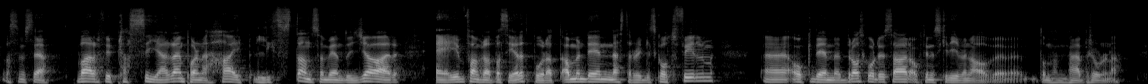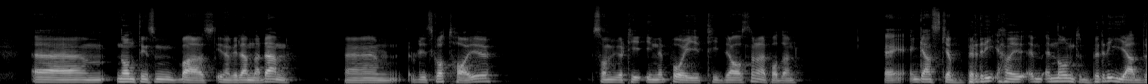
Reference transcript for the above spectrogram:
vad ska man säga, varför vi placerar den på den här hype-listan som vi ändå gör är ju framförallt baserat på att ja, men det är nästa Ridley Scott-film eh, och det är med bra skådisar och den är skriven av eh, de här personerna. Um, någonting som bara, innan vi lämnar den, um, Ridley Scott har ju, som vi var ti- inne på i tidigare avsnitt av den här podden, eh, en ganska bred, han har en enormt bred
